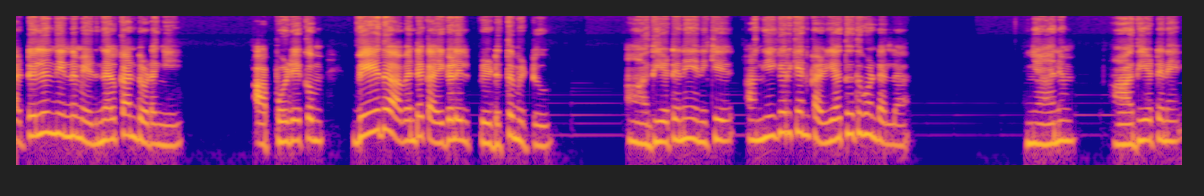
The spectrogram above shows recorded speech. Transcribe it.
കട്ടിലിൽ നിന്നും എഴുന്നേൽക്കാൻ തുടങ്ങി. അപ്പോഴേക്കും വേദ അവന്റെ കൈകളിൽ പിടുത്തമിട്ടു. ആദിയേട്ടനെ എനിക്ക് അംഗീകരിക്കാൻ കഴിയാത്തതുകൊണ്ടല്ല ഞാനും ആദിയേട്ടനെ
